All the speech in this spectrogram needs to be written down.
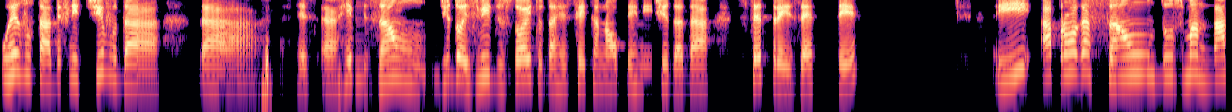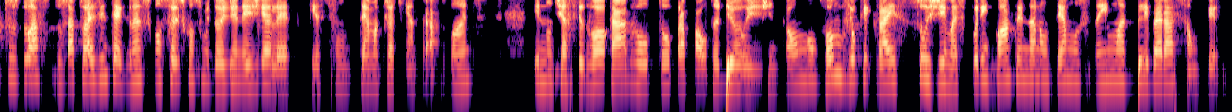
O resultado definitivo da, da revisão de 2018 da receita anual permitida da C3ET, e a prorrogação dos mandatos do, dos atuais integrantes do Conselho de Consumidores de Energia Elétrica, que esse é um tema que já tinha entrado antes e não tinha sido votado, voltou para a pauta de hoje. Então, vamos ver o que vai surgir, mas por enquanto ainda não temos nenhuma deliberação, Pedro.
